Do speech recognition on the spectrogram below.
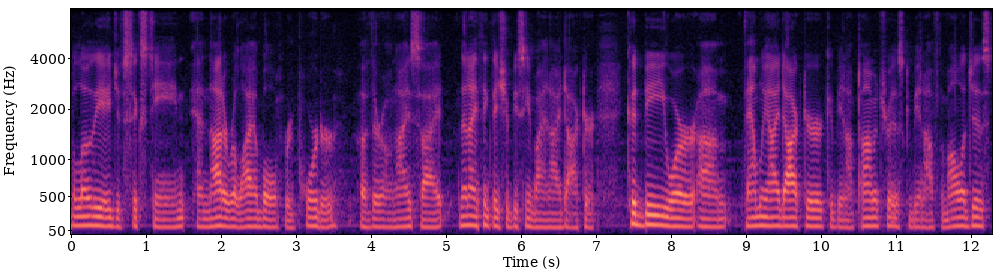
below the age of 16 and not a reliable reporter of their own eyesight, then I think they should be seen by an eye doctor. Could be your um, family eye doctor, could be an optometrist, could be an ophthalmologist.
